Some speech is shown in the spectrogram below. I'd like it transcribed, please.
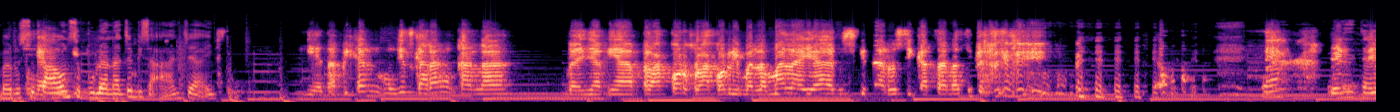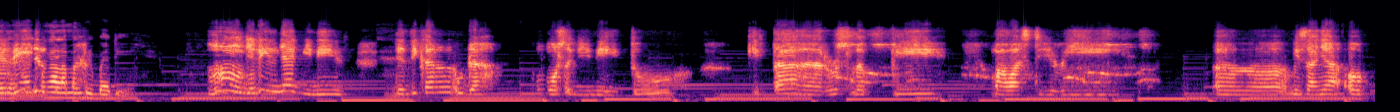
Baru setahun sebulan aja bisa aja itu. Iya, tapi kan mungkin sekarang karena banyaknya pelakor-pelakor di mana-mana ya harus kita harus sikat sana sikat sini. ya, jadi, jadi pengalaman pribadi. Hmm, jadi intinya gini, jadi kan udah umur segini itu kita harus lebih mawas diri. Uh, misalnya oh,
